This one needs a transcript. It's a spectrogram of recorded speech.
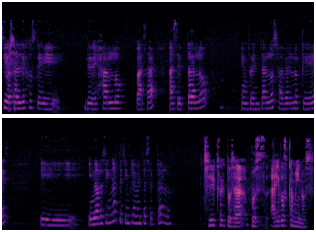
Sí, o sea, lejos de, dejarlo pasar, aceptarlo, enfrentarlo, saber lo que es y, no resignarte, simplemente aceptarlo. Sí, exacto, o sea, pues hay dos caminos.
